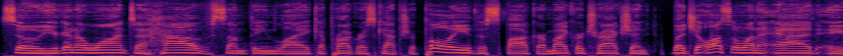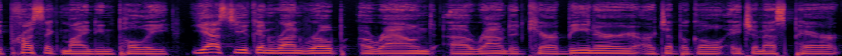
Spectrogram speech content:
So you're going to want to have something like a progress capture pulley, the Spock or Micro Traxion, but you'll also want to add a Prusik minding pulley. Yes, you can run rope around a rounded carabiner, our typical HMS pear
